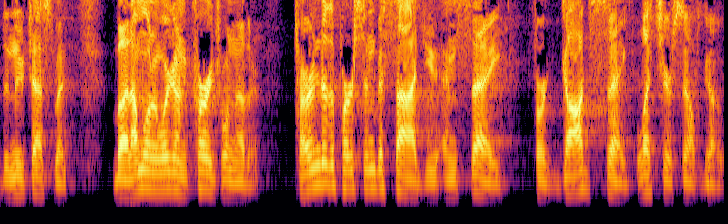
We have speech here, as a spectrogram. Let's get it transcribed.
the New Testament. But I'm gonna, we're to encourage one another. Turn to the person beside you and say, for God's sake, let yourself go.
